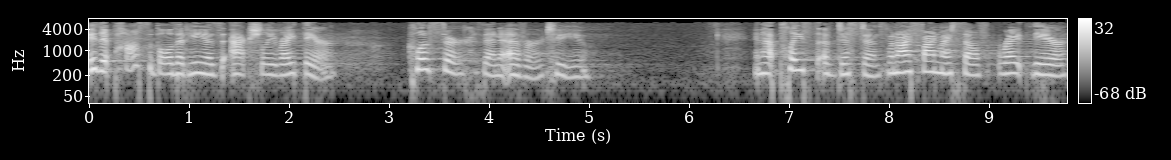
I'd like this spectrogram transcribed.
is it possible that he is actually right there, closer than ever to you? in that place of distance, when I find myself right there,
